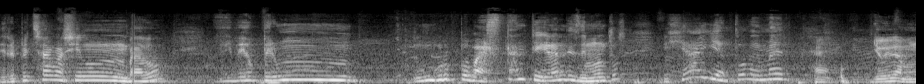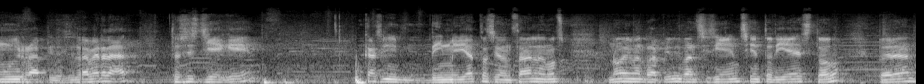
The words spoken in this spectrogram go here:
de repente salgo así en un vado y veo, pero un, un grupo bastante grandes de montos. Dije, ay, a toda madre Eh, yo iba muy rápido, es la verdad. Entonces llegué casi de inmediato hacia donde estaban las motos. No iban rápido, iban 100, 110, todo. Pero eran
